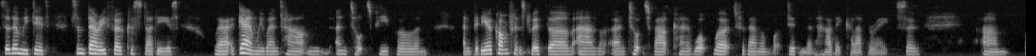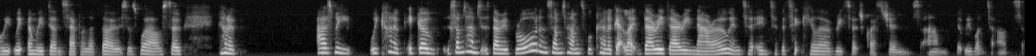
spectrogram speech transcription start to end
So then we did some very focused studies where, again, we went out and, and talked to people and and video conferenced with them and, and talked about kind of what worked for them and what didn't and how they collaborate. So um, we, we, and we've done several of those as well. So kind of as we we kind of it go sometimes it's very broad and sometimes we'll kind of get like very very narrow into into particular research questions um, that we want to answer.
